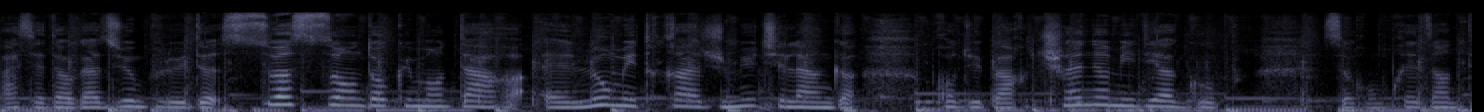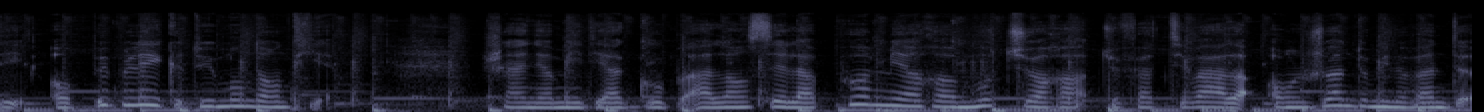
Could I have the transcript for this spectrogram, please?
À cette occasion, plus de 60 documentaires et longs métrages multilingues produits par China Media Group seront présentés au public du monde entier. China Media Group a lancé la première mouture du festival en juin 2022.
